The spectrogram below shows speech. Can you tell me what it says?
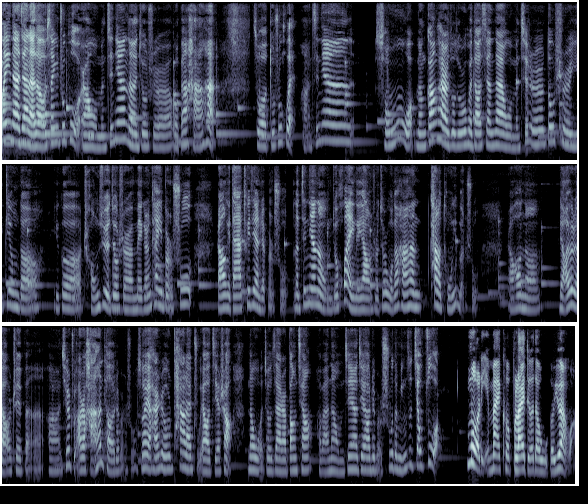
欢迎大家来到三鱼粥铺。然后我们今天呢，就是我跟涵涵做读书会啊。今天从我们刚开始做读书会到现在，我们其实都是一定的一个程序，就是每个人看一本书，然后给大家推荐这本书。那今天呢，我们就换一个样式，就是我跟涵涵看了同一本书，然后呢。聊一聊这本啊，其实主要是涵涵挑的这本书，所以还是由他来主要介绍。那我就在这帮腔，好吧？那我们今天要介绍这本书的名字叫做《莫里麦克布莱德的五个愿望》。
